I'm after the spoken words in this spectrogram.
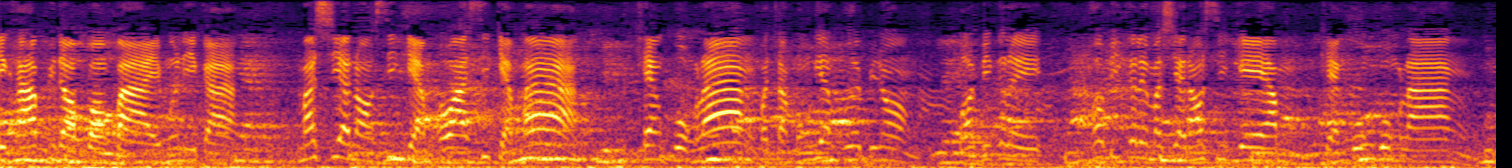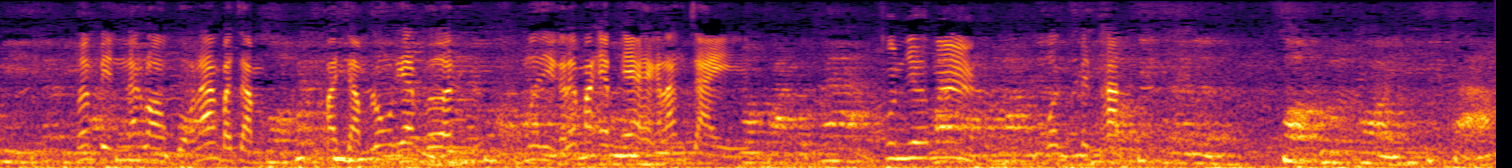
ดีครับ พี่น้องกองปายเมื่อนี้กามาเชียร์น้องซี่แกมเพราะว่าซี่แกมมากแข่งปวงล่างประจำโรงเรียนเพื่อนพี่น้องบอสบิ๊ก็เลยพ่อพี่ก็เลยมาเชียร์น้องซี่แกมแข่งปวงปวงล่าง เพื่อนเป็นนักร้องปวงล่างประจำประจำโรงเรียนเพื่อนมื่อนี้ก็เลยมาแอบแอร์แห่งร่างใจ คนเยอะมาก คนเป็นพันสอบเบอร์คอย23ใน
